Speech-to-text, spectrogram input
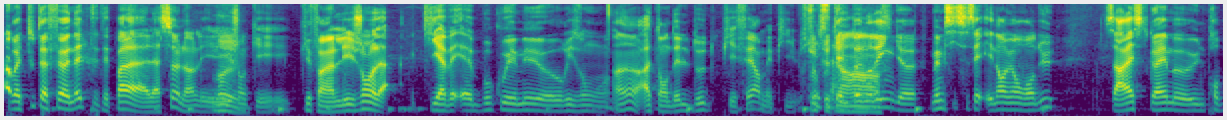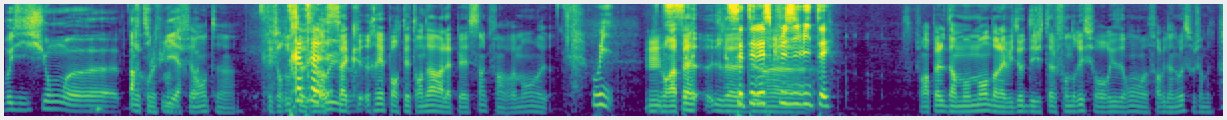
Pour être tout à fait honnête, t'étais pas la, la seule. hein. Les, Ouais. les gens qui, qui- enfin les gens là, qui avaient beaucoup aimé Horizon 1 attendaient le 2 de pied ferme. Et puis Surtout Elden un- Ring, euh, même si ça s'est énormément vendu, ça reste quand même une proposition euh, complètement particulière. différente. Et surtout, Très, ça très- un sacré porte-étendard à la PS5. Enfin, vraiment. euh, Oui, Je me rappelle. le- c'était l'exclusivité. Je me rappelle d'un moment dans la vidéo de Digital Foundry sur Horizon Forbidden West où j'ai Ah,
